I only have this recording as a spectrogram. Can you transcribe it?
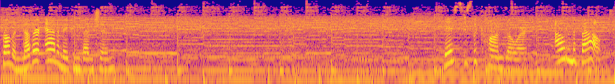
From another anime convention, this is the Congoer, out and about.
